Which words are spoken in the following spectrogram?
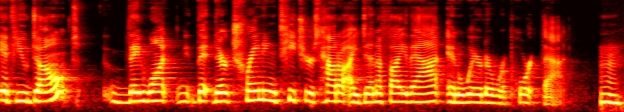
if you don't, they want they're training teachers how to identify that and where to report that. Mm.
